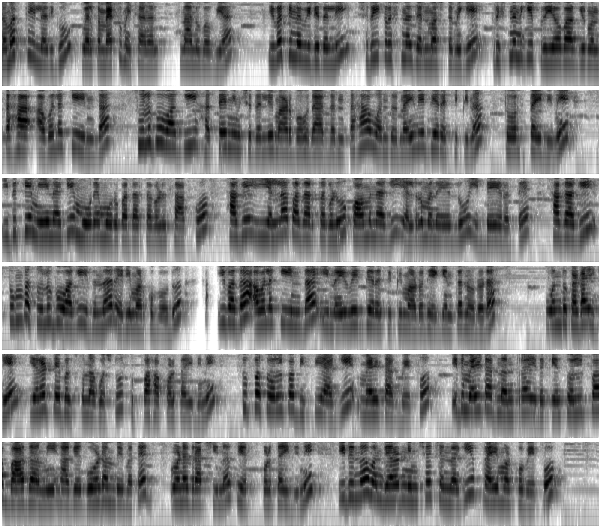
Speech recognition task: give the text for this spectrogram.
ನಮಸ್ತೆ ಎಲ್ಲರಿಗೂ. Welcome back to my channel ನಾನು ಭವ್ಯ. ಇವತ್ತಿನ ವಿಡಿಯೋದಲ್ಲಿ ಶ್ರೀಕೃಷ್ಣ ಜನ್ಮಾಷ್ಟಮಿಗೆ ಕೃಷ್ಣನಿಗೆ ಪ್ರಿಯವಾಗಿರುವಂತಹ ಅವಲಕ್ಕಿಯಿಂದ ಸುಲಭವಾಗಿ ಹತ್ತೇ ನಿಮಿಷದಲ್ಲಿ ಮಾಡಬಹುದಾದಂತಹ ಒಂದು ನೈವೇದ್ಯ ರೆಸಿಪಿನ ತೋರಿಸ್ತಾ ಇದ್ದೀನಿ. ಇದಕ್ಕೆ ಮೇನಾಗಿ ಮೂರೇ ಮೂರು ಪದಾರ್ಥಗಳು ಸಾಕು. ಹಾಗೆ ಈ ಎಲ್ಲ ಪದಾರ್ಥಗಳು ಕಾಮನ್ ಆಗಿ ಎಲ್ಲರ ಮನೆಯಲ್ಲೂ ಇದ್ದೇ ಇರುತ್ತೆ. ಹಾಗಾಗಿ ತುಂಬ ಸುಲಭವಾಗಿ ಇದನ್ನ ರೆಡಿ ಮಾಡ್ಕೋಬಹುದು. ಇವಾಗ ಅವಲಕ್ಕಿಯಿಂದ ಈ ನೈವೇದ್ಯ ರೆಸಿಪಿ ಮಾಡೋದು ಹೇಗೆ ಅಂತ ನೋಡೋಣ. ಒಂದು ಕಡಾಯಿಗೆ ಎರಡು ಟೇಬಲ್ ಸ್ಪೂನ್ ಆಗುವಷ್ಟು ತುಪ್ಪ ಹಾಕ್ಕೊಳ್ತಾ ಇದ್ದೀನಿ. ತುಪ್ಪ ಸ್ವಲ್ಪ ಬಿಸಿಯಾಗಿ ಮೆಲ್ಟ್ ಆಗಬೇಕು. ಇದು ಮೆಲ್ಟ್ ಆದ ನಂತರ ಇದಕ್ಕೆ ಸ್ವಲ್ಪ ಬಾದಾಮಿ ಹಾಗೆ ಗೋಡಂಬಿ ಮತ್ತು ಒಣ ದ್ರಾಕ್ಷಿನ ಸೇರಿಸ್ಕೊಳ್ತಾ ಇದ್ದೀನಿ. ಇದನ್ನು ಒಂದೆರಡು ನಿಮಿಷ ಚೆನ್ನಾಗಿ ಫ್ರೈ ಮಾಡ್ಕೋಬೇಕು.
